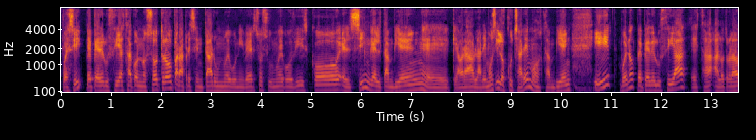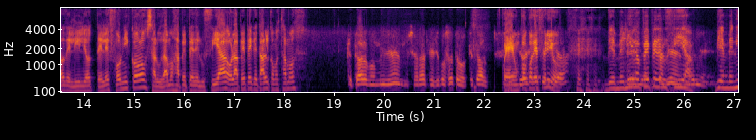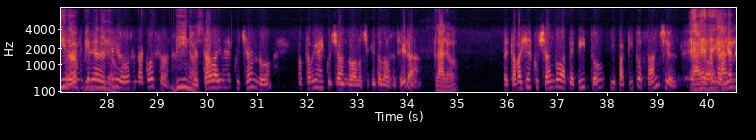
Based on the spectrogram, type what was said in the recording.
Pues sí, Pepe de Lucía está con nosotros para presentar un nuevo universo, su nuevo disco, el single también, eh, que ahora hablaremos y lo escucharemos también. Y bueno, Pepe de Lucía está al otro lado del hilo telefónico. Saludamos a Pepe de Lucía. Hola Pepe, ¿qué tal? ¿Cómo estamos? ¿Qué tal? Pues muy bien, muchas gracias. ¿Y vosotros? ¿Qué tal? Pues un poco de frío. bienvenido, Pepe de Lucía. bienvenido, Pero yo quería deciros una cosa. Dinos. Estabais escuchando, no estabais escuchando a los chiquitos de Algeciras. Claro. Estabais escuchando a Pepito y Paquito Sánchez. Claro, claro.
